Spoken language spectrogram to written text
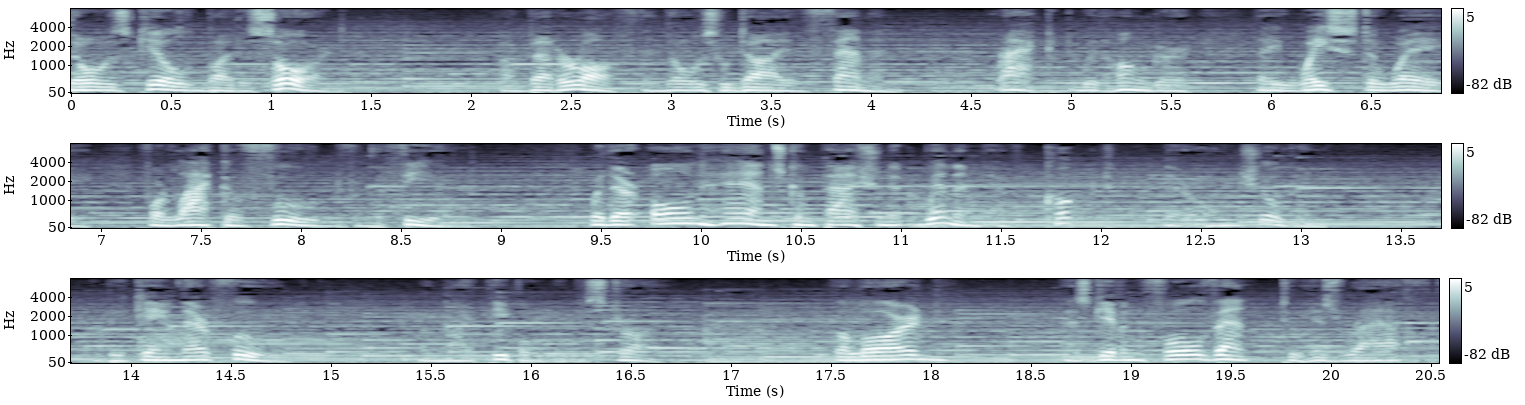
Those killed by the sword are better off than those who die of famine. Racked with hunger, they waste away for lack of food from the field. With their own hands compassionate women have cooked their own children, who became their food when my people were destroyed. The Lord has given full vent to his wrath.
